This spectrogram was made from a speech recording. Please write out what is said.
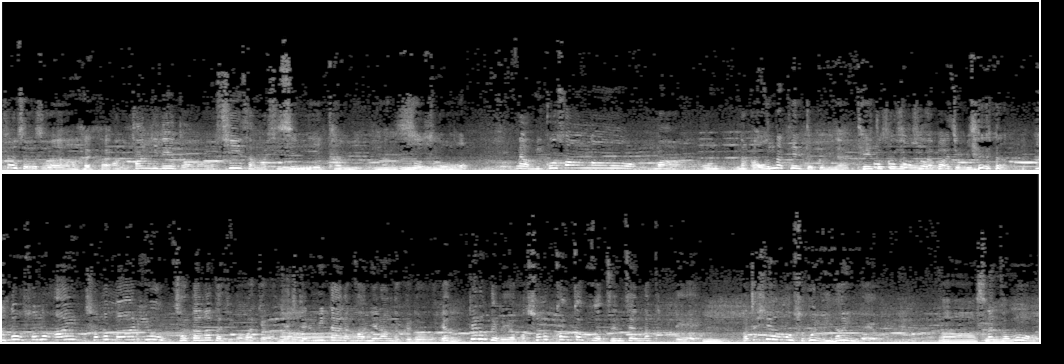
そうそうそう。あはいはい。あの漢字で言うとあの審査の審新にに神なんそうそう。なんか巫女さんのまあおんなんかの女提督みたいな提督の女バージョンみたいな。そのあいその周りを刀たちがわちゃわちゃしてるみたいな感じなんだけどやってるけどやっぱその感覚が全然なくて、うん。私はもうそこにいないんだよなんかも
